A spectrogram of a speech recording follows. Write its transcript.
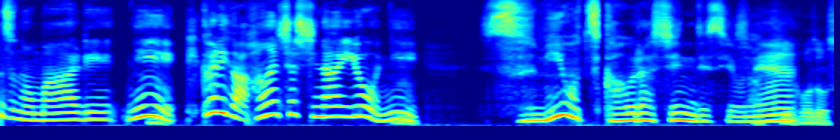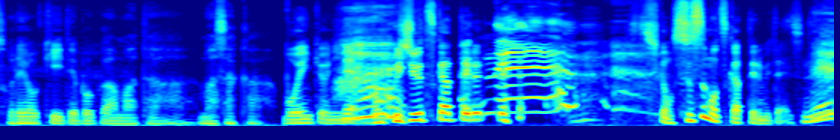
ンズの周りに光が反射しないように墨を使うらしいんですよ先ね。ほどそれを聞いて僕はまたまさか望遠鏡にねはい。墨汁使ってるって、ね しかもすすも使ってるみたいですね。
